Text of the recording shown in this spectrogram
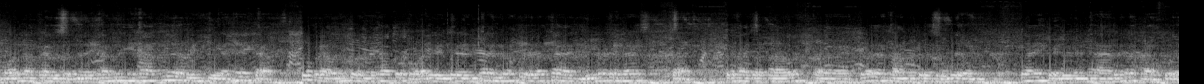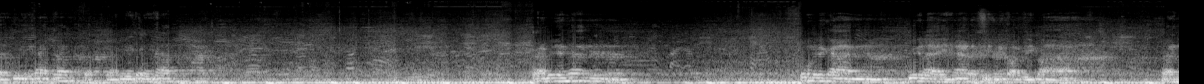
หมอลำการกุศลในครั้งนี้ครับเพื่อเป็นเกียรติให้กับพวกเราทุกคนนะครับก็ขอเรียนเชิญท่านดรรัตนาหรือวัฒนศักดิ์ประธานสภาวัฒนธรรมอำเภอสูงเดินได้เกิดเดินทางและก็ข่าวเปิดดีครับครับขอบคุณครับกราบเรียนท่านผู้บริการวิทยาลัยนาฏศิลป์นครศรีมาท่าน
